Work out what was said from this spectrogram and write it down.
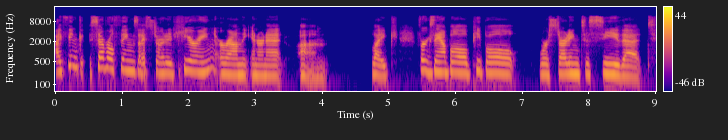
I think several things I started hearing around the internet, um, like, for example, people were starting to see that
